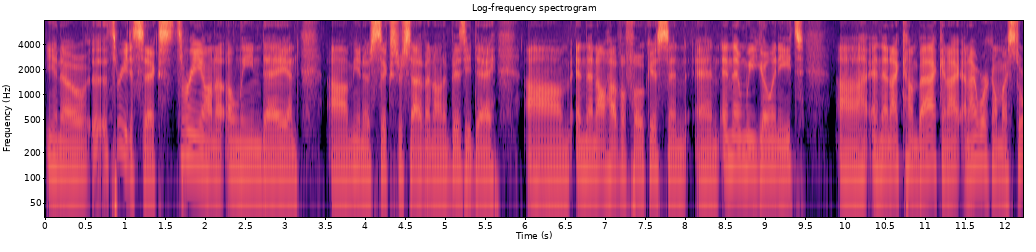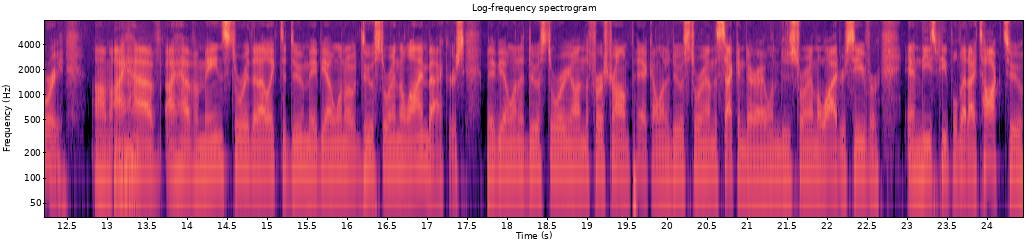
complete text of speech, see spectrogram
You know, uh, three to six, three on a, a lean day, and um, you know, six or seven on a busy day. Um, and then I'll have a focus, and and and then we go and eat. Uh, and then I come back and I and I work on my story. Um, I have I have a main story that I like to do. Maybe I want to do a story on the linebackers. Maybe I want to do a story on the first round pick. I want to do a story on the secondary. I want to do a story on the wide receiver. And these people that I talk to,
